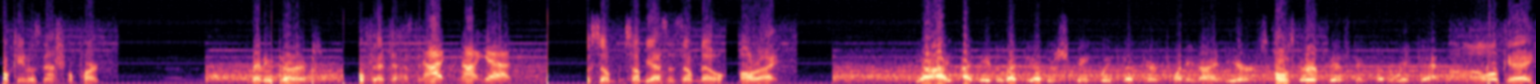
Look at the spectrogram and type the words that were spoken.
Volcanoes National Park? Many times. Oh, fantastic. Not, not yet. Some, some yes and some no. All right. Yeah, I, I need to let the others speak. We've lived here 29 years. Oh. They're visiting for the weekend. Oh, okay.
